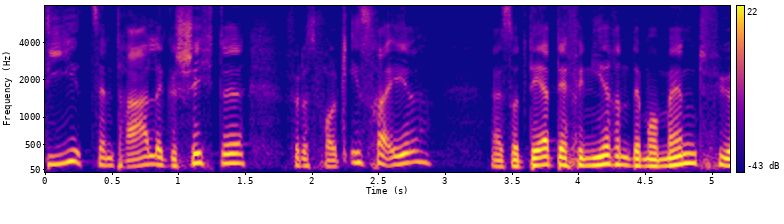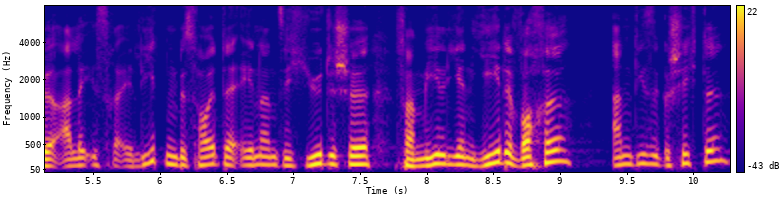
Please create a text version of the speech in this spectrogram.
die zentrale Geschichte für das Volk Israel. Also der definierende Moment für alle Israeliten. Bis heute erinnern sich jüdische Familien jede Woche an diese Geschichte.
